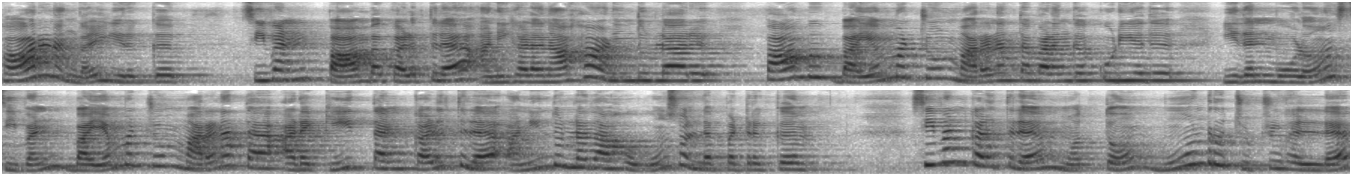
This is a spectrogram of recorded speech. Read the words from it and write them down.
காரணங்கள் இருக்கு. சிவன் பாம்பை கழுத்தில் அணிகலனாக அணிந்துள்ளாரு. பாம்பு பயம் மற்றும் மரணத்தை வழங்கக்கூடியது. இதன் மூலம் சிவன் பயம் மற்றும் மரணத்தை அடக்கி தன் கழுத்தில் அணிந்துள்ளதாகவும் சொல்லப்பட்டிருக்கு. சிவன் கழுத்தில் மொத்தம் மூன்று சுற்றுகளில்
